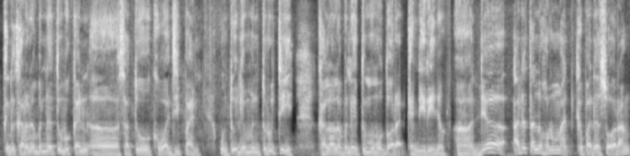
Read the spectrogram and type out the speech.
Ker- Kerana benda itu bukan uh, Satu kewajipan Untuk dia menturuti Kalaulah benda itu memudaratkan dirinya. Ha, Dia ada tanda hormat Kepada seorang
